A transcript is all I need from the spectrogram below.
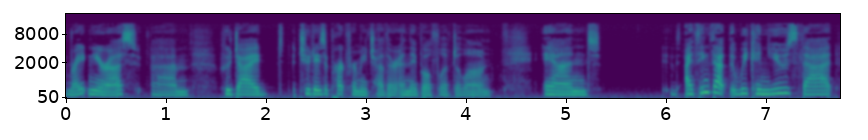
right near us um, who died two days apart from each other, and they both lived alone, and I think that we can use that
